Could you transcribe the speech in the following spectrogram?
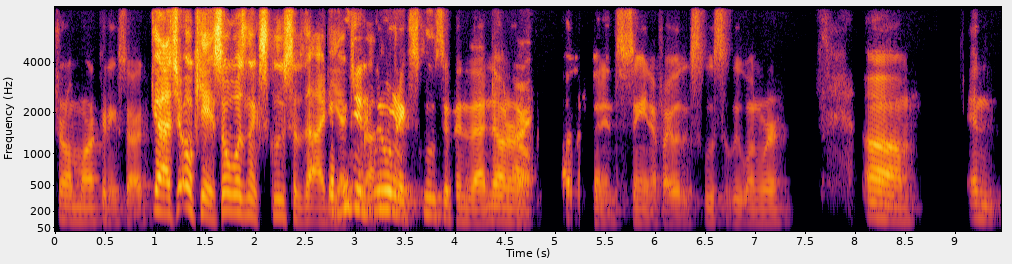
general marketing side. gotcha. Okay. So it wasn't exclusive to Yeah, IDX. we, didn't, we weren't exclusive into that. No, no, no. Alright. Would have been insane if I was exclusively one word. um, and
